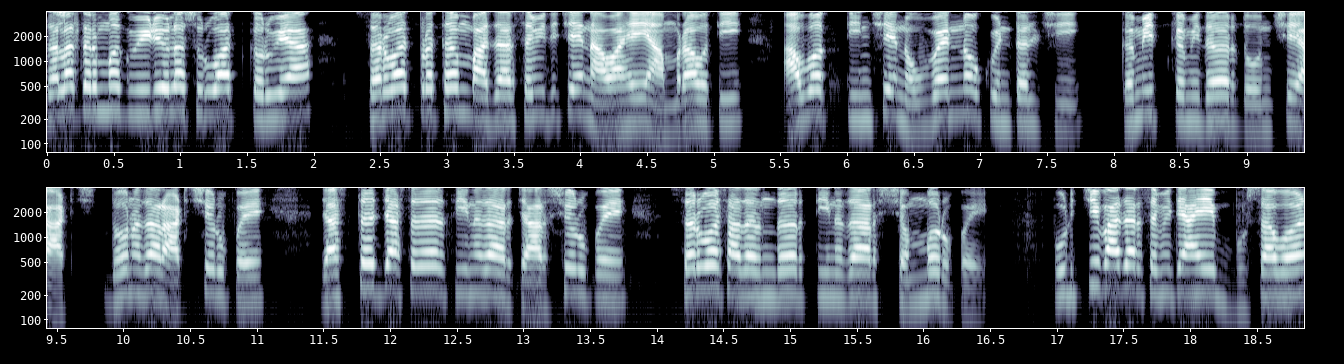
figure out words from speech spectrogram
चला तर मग व्हिडिओला सुरुवात करूया. सर्वात प्रथम बाजार समितीचे नाव आहे अमरावती. आवक तीनशे नव्याण्णव क्विंटलची. कमीत कमी दर दोनशे आठ दोन हजार आठशे रुपये. जास्तीत जास्त दर तीन हजार चारशे रुपये. सर्वसाधारण दर तीन हजार शंभर रुपये. पुढची बाजार समिती आहे भुसावळ.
